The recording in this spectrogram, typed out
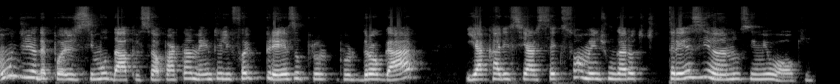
um dia depois de se mudar para o seu apartamento, ele foi preso por, por drogar e acariciar sexualmente um garoto de 13 anos em Milwaukee.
